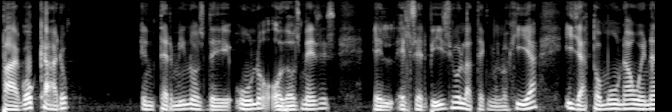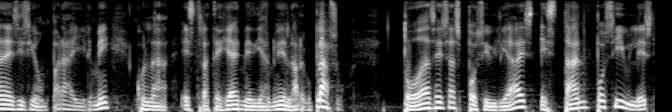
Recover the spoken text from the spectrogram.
pago caro en términos de uno o dos meses el, el servicio, la tecnología y ya tomo una buena decisión para irme con la estrategia de mediano y de largo plazo. Todas esas posibilidades están posibles,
